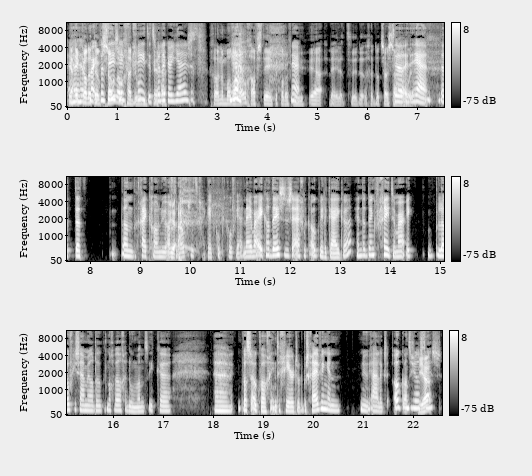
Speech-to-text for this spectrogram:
Ja, ik Eh, kan het ook solo gaan doen. terwijl Ja. ik er juist... Gewoon een monoloog afsteken vanaf Ja. nu. Ja, nee, dat, eh, dat, dat zou Terwijl, worden. ja, dat, dat, dan ga ik gewoon nu achterover zitten. Ga ik even een kopje koffie uit. Nee, maar ik had deze dus eigenlijk ook willen kijken. En dat ben ik vergeten. Maar ik beloof je Samuel dat ik het nog wel ga doen. Want ik, eh, ik was ook wel geïntegreerd door de beschrijving. En nu Alex ook enthousiast Ja. is.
